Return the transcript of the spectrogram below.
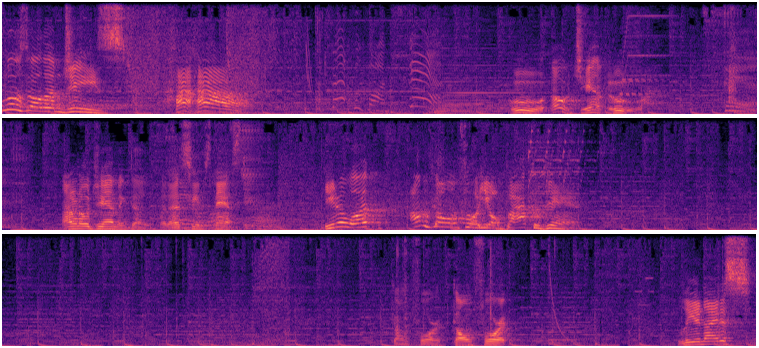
Lose all them G's. Ha ha. Ooh, oh, jam, ooh. I don't know what jamming does, but that seems nasty. You know what? I'm going for your back again. Going for it, going for it. Leonidas,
